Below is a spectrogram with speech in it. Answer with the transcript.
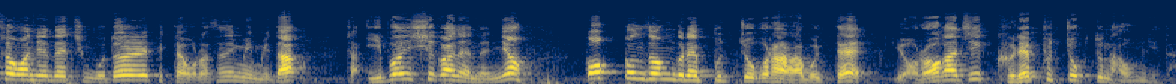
수학원연대 친구들 피타고라 선생님입니다. 자, 이번 시간에는요. 꺾은선 그래프 쪽을 알아볼 때 여러 가지 그래프 쪽도 나옵니다.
